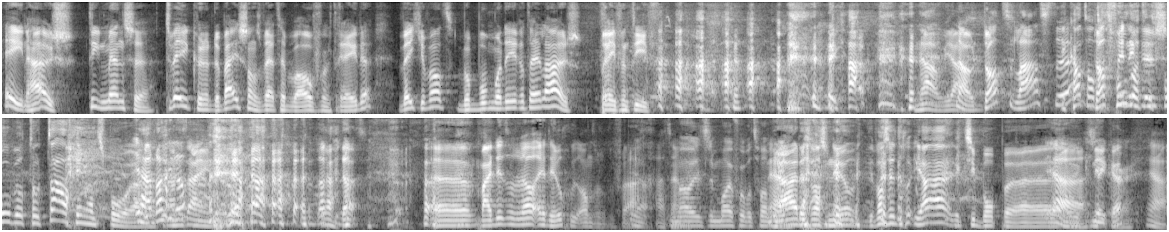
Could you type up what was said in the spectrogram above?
hé, hey, een huis, tien mensen, twee kunnen de bijstandswet hebben overgetreden. Weet je wat? We bombarderen het hele huis. Preventief. Nou ja. Nou, dat laatste. ik had al dat gevoel vind dat ik dit dus- voorbeeld totaal ging ontsporen Ja, aan, dacht je dat? het einde. Je dat? Eh, maar dit was wel een heel goed antwoord op de vraag. Ja, mooi, dit is een mooi voorbeeld van Ja, dit was een heel... Dit was het, ja, ik zie Bob eh ja, knikken. zeker. Ja.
